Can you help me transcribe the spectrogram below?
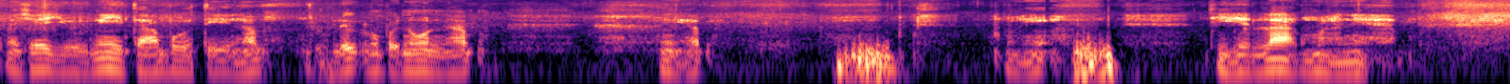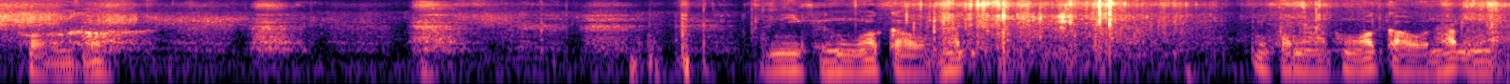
ไม่ใช่อยู่นี่ตามปกตินะครับ อยู่ลึกลงไปโน่นครับ นี่ครับตรงนี้ ที่เห็นลากมาเนี่ยครับของเขาอันนี้คือหัวเก่านะครับนี่ขนาดหัวเก่านะครับเนี่ย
